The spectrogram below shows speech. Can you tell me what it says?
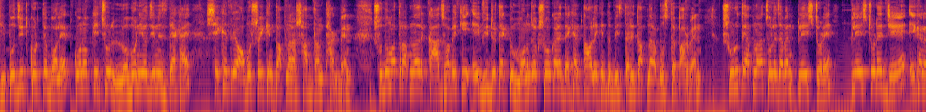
ডিপোজিট করতে বলে, কোনো কিছু লোভনীয় জিনিস দেখায়, সেক্ষেত্রে অবশ্যই কিন্তু আপনারা সাবধান থাকবেন। শুধুমাত্র আপনাদের কাজ হবে কি, এই ভিডিওটা একটু মনোযোগ সহকারে দেখেন, তাহলে কিন্তু বিস্তারিত আপনারা বুঝতে পারবেন। শুরুতে আপনারা চলে যাবেন প্লে স্টোরে প্লে স্টোরে যেয়ে এখানে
